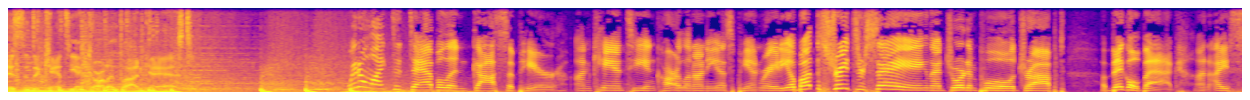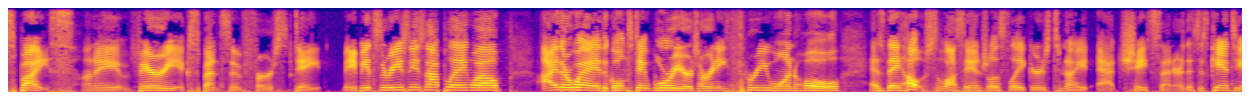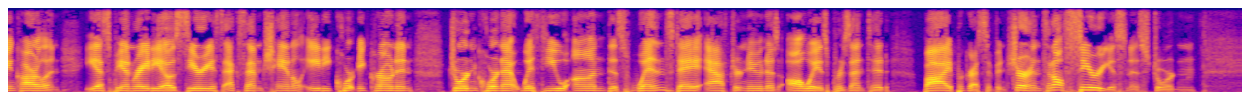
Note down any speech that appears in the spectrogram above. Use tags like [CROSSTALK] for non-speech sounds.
This is the Canty and Carlin podcast. We don't like to dabble in gossip here on Canty and Carlin on ESPN Radio, but the streets are saying that Jordan Poole dropped a big ol' bag on Ice Spice on a very expensive first date. Maybe it's the reason he's not playing well. Either way, the Golden State Warriors are in a 3 1 hole as they host the Los Angeles Lakers tonight at Chase Center. This is Canty and Carlin, ESPN Radio, Sirius XM Channel 80. Courtney Cronin, Jordan Cornette with you on this Wednesday afternoon, as always, presented by Progressive Insurance. In all seriousness, Jordan,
